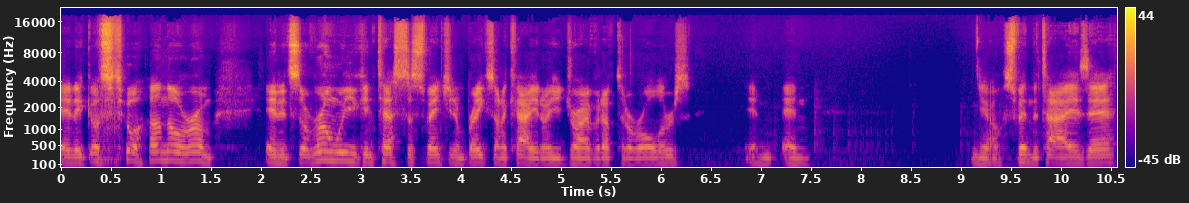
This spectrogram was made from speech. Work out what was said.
and it goes to a no room. And it's a room where you can test suspension and brakes on a car. You know, you drive it up to the rollers, and and you know spin the tires there.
